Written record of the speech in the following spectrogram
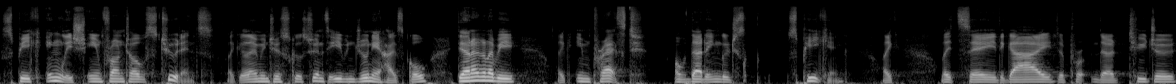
speak English in front of students, like elementary school students, even junior high school, they're not gonna be like impressed of that English speaking. Like let's say the guy, the the teacher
